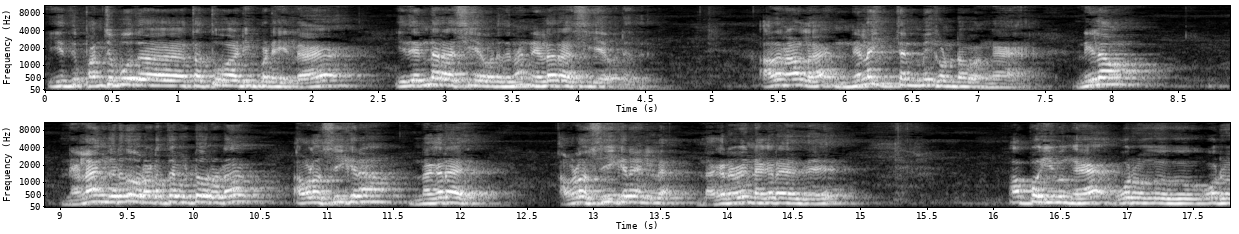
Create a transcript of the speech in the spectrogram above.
இது பஞ்சபூத தத்துவ அடிப்படையில் இது என்ன ராசியாக வருதுன்னா நிலராசியாக வருது. அதனால் நிலைத்தன்மை கொண்டவங்க. நிலம் நிலங்கிறது ஒரு இடத்த விட்டு ஒரு இடம். அவ்வளோ சீக்கிரம் நகராது. அவ்வளோ சீக்கிரம் இல்லை. நகரவே நகராது. அப்போ இவங்க ஒரு ஒரு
